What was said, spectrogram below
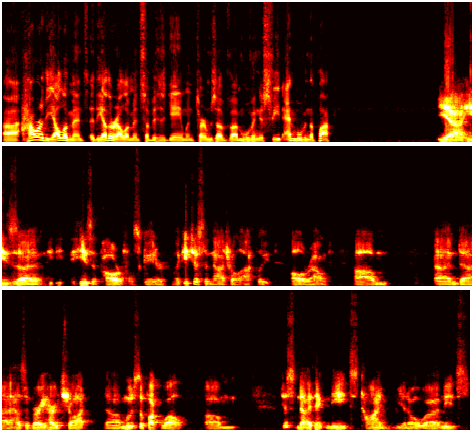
Uh, how are the elements, the other elements of his game in terms of uh, moving his feet and moving the puck? Yeah, he's uh, he, he's a powerful skater. Like he's just a natural athlete all around, um, and uh, has a very hard shot. Uh, moves the puck well. Um, just I think needs time. You know, uh, needs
